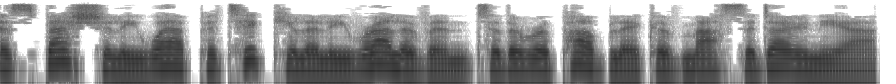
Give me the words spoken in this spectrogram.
especially where particularly relevant to the Republic of Macedonia.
